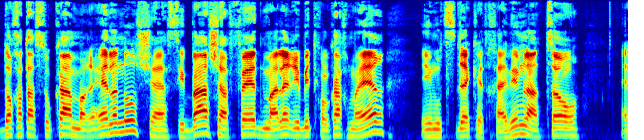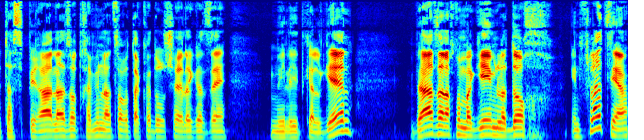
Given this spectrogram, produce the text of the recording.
דוח התעסוקה מראה לנו שהסיבה שהפד מעלה ריבית כל כך מהר היא מוצדקת. חייבים לעצור את הספירלה הזאת, חייבים לעצור את הכדור שלג הזה מלהתגלגל, ואז אנחנו מגיעים לדוח אינפלציה,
